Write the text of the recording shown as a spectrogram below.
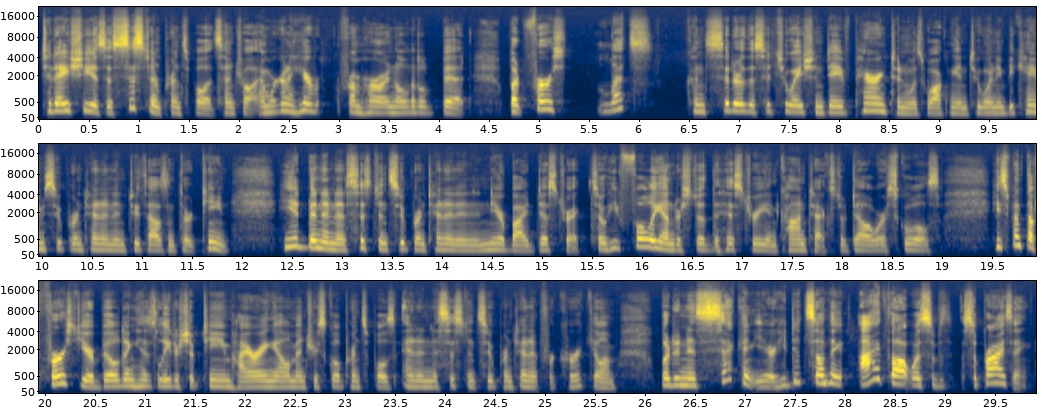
Today, she is assistant principal at Central, and we're going to hear from her in a little bit. But first, let's consider the situation Dave Parrington was walking into when he became superintendent in 2013. He had been an assistant superintendent in a nearby district, so he fully understood the history and context of Delaware schools. He spent the first year building his leadership team, hiring elementary school principals, and an assistant superintendent for curriculum. But in his second year, he did something I thought was su- surprising.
